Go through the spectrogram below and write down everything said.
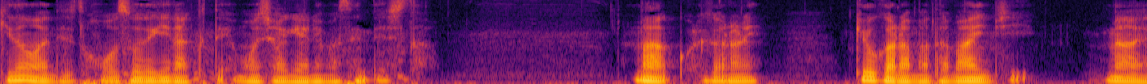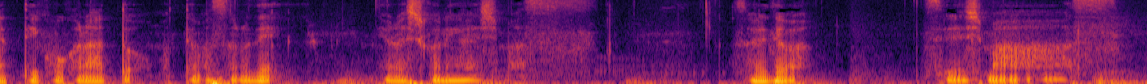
昨日はちょっと放送できなくて申し訳ありませんでした。まあこれからね、今日からまた毎日、まあやっていこうかなと思ってますので、よろしくお願いします。それでは、失礼します。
